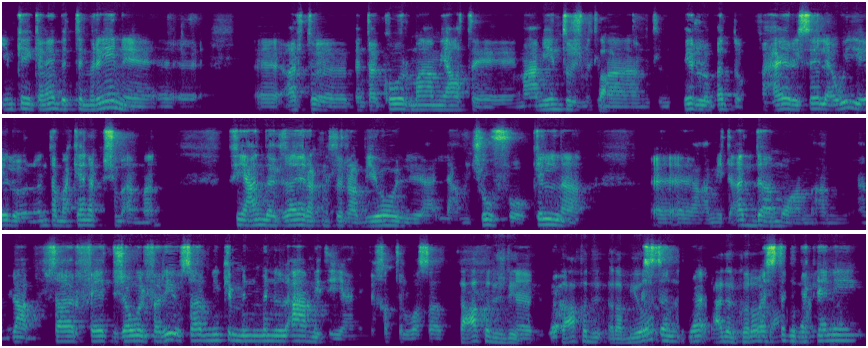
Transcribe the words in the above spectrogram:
يمكن كمان بالتمرين آه، آه، آه، بنتنكور ما عم يعطي ما عم ينتج مثل ما مثل ما بيرلو بده. فهي رسالة قوية له إنه أنت مكانك مش مأمن. في عندك غيرك مثل رابيو اللي عم نشوفه كلنا. عم يتقدم وعم عم عم يلعب. صار فات بجو الفريق وصار يمكن من من الأعمدة يعني بخط الوسط. تعاقد جديد. أه تعاقد رابيو بعد الكورونا. وستون مكيني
